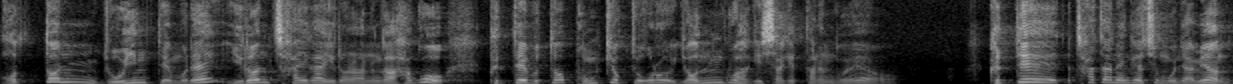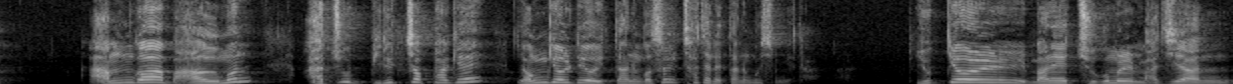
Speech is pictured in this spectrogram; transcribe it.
어떤 요인 때문에 이런 차이가 일어나는가 하고 그때부터 본격적으로 연구하기 시작했다는 거예요. 그때 찾아낸 것이 뭐냐면 암과 마음은 아주 밀접하게 연결되어 있다는 것을 찾아냈다는 것입니다. 6개월 만에 죽음을 맞이한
